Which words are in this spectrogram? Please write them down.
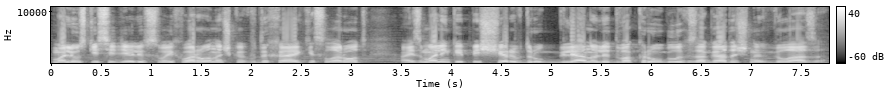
моллюски сидели в своих вороночках, вдыхая кислород, а из маленькой пещеры вдруг глянули два круглых загадочных глаза.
